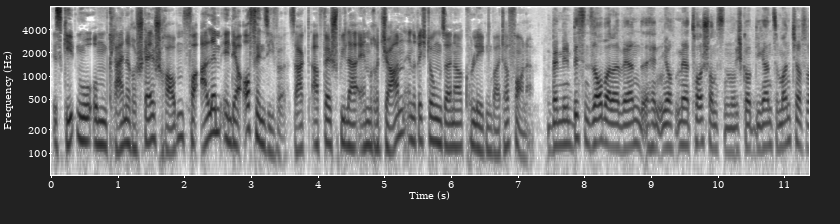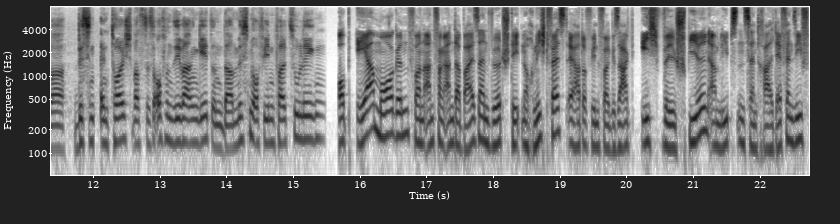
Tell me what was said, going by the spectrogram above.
es geht nur um kleinere Stellschrauben, vor allem in der Offensive, sagt Abwehrspieler Emre Can in Richtung seiner Kollegen weiter vorne. Wenn wir ein bisschen sauberer wären, hätten wir auch mehr Torchancen. Ich glaube, die ganze Mannschaft war ein bisschen enttäuscht, was das Offensive angeht und da müssen wir auf jeden Fall zulegen. Ob er morgen von Anfang an dabei sein wird, steht noch nicht fest. Er hat auf jeden Fall gesagt, ich will spielen, am liebsten zentral defensiv.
